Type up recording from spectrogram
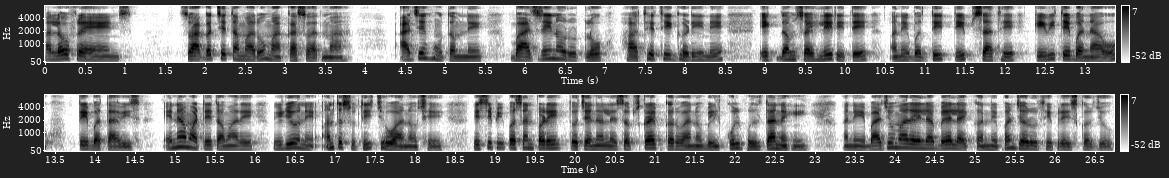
હલો ફ્રેન્ડ્સ, સ્વાગત છે તમારું માકા સ્વાદમાં. આજે હું તમને બાજરીનો રોટલો હાથેથી ઘડીને એકદમ સહેલી રીતે અને બધી ટીપ્સ સાથે કેવી રીતે બનાવો તે બતાવીશ. એના માટે તમારે વિડીયોને અંત સુધી જોવાનો છે. રેસીપી પસંદ પડે તો ચેનલને સબસ્ક્રાઈબ કરવાનું બિલકુલ ભૂલતા નહીં. અને બાજુમાં રહેલા બે લાઇકનને પણ જરૂરથી પ્રેસ કરજો.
